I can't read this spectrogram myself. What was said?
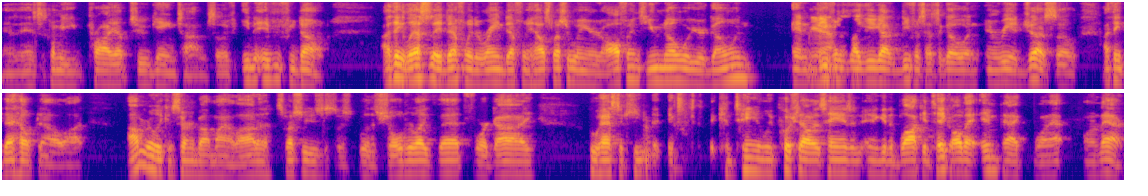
and it's going to be probably up to game time. So if even if, if you don't, I think yesterday definitely the rain definitely helps, especially when you're in offense. You know where you're going, and Yeah. defense like you got defense has to go and, and readjust. So I think that helped out a lot. I'm really concerned about Mailata, especially with a shoulder like that for a guy who has to keep continually push out his hands and, and get a block and take all that impact on that on that.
